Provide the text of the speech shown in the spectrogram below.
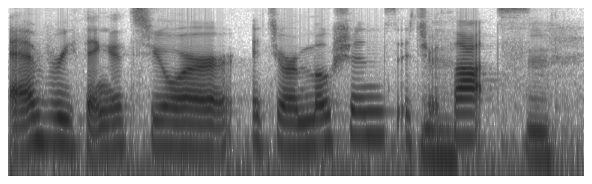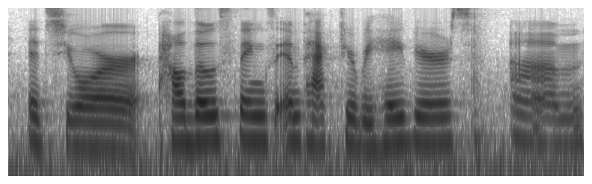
everything. It's your it's your emotions, it's your thoughts, it's your how those things impact your behaviors, um,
